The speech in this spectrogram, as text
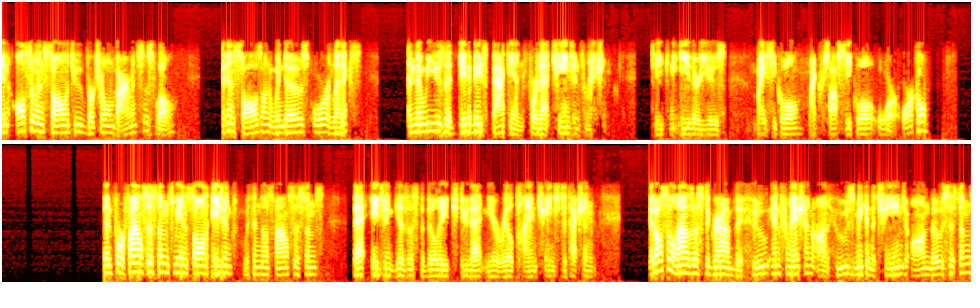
and also install into virtual environments as well. It installs on Windows or Linux, and then we use a database backend for that change information. So you can either use MySQL, Microsoft SQL, or Oracle. Then for file systems, we install an agent within those file systems. That agent gives us the ability to do that near real-time change detection. It also allows us to grab the who information on who's making the change on those systems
